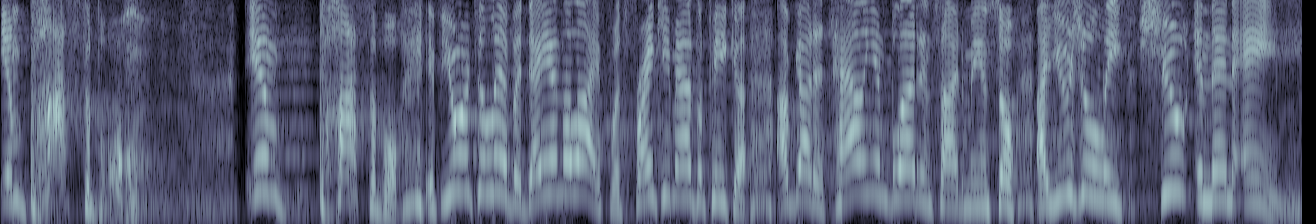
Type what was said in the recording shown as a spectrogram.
impossible. Impossible. If you were to live a day in the life with Frankie Mazzapica, I've got Italian blood inside of me, and so I usually shoot and then aim.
